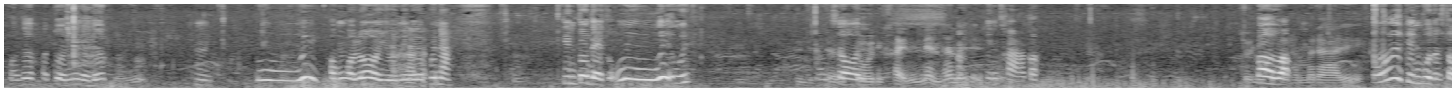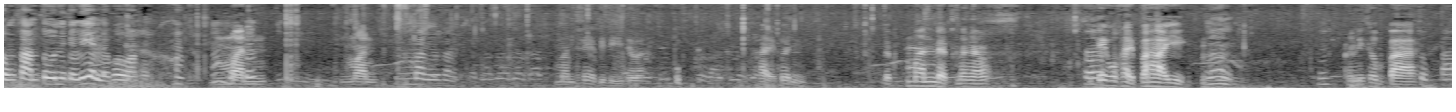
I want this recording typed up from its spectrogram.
เอาเด้อเอาตัวนี้เลยเด้อๆ อืมอืมอุ้ยของโอโลอยู่นี่ก็เลยพูดนะกินตัวเด็กก็อุ้ยอุ้ยเอาโซนตัวนี้ไข่แน่นท่านอะนี่กินขาก่อนตัวนี้ก็ว่าธรรมดาดิเอ้ยกินผุดสองสามตัวนี่ก็เลี่ยนแล้วพ่อวะมัน มัน มันสั่นมันแซ่บดีแต่ว่าปุ๊บไข่เพิ่นแบบมันแบบนะครับแต่เรียกว่าไข่ปลาอีกแม่นอันนี้ส้มปลาสมปลา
